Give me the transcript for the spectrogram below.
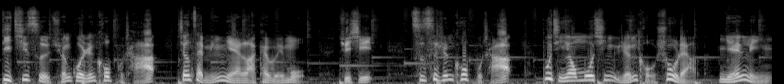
第七次全国人口普查将在明年拉开帷幕。据悉，此次人口普查不仅要摸清人口数量、年龄、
